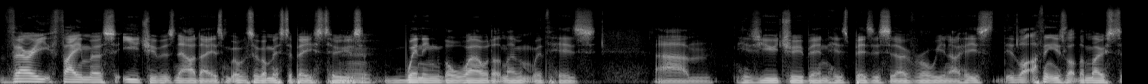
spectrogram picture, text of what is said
very famous YouTubers nowadays. We've also got Mr. Beast, who's winning the world at the moment with his um, his YouTubing, his business overall. You know, he's, he's like, I think he's like the most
